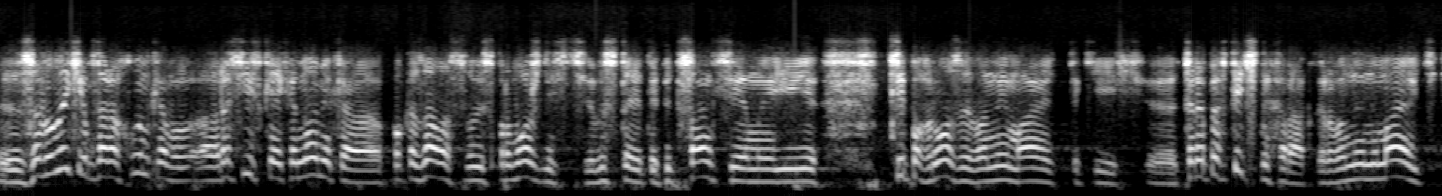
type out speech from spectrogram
Е, За великим зарахунком, е, російська економіка показала свою спроможність вистояти під санкціями, і ці погрози вони мають такий е, терапевтичний характер. Вони не мають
